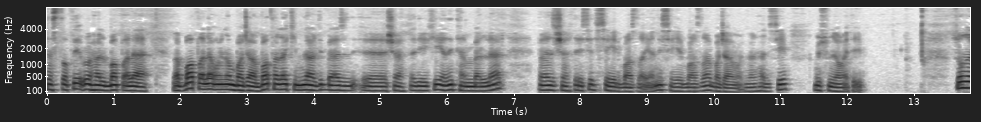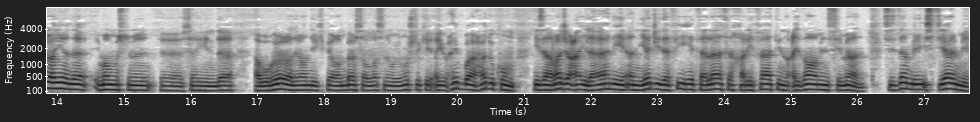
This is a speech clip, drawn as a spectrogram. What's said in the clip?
tastati'uhal batala. Və batala o ilə bacar. Batala kimlərdir? Bəzi e, şərhdə deyir ki, yəni tənbəllər, bəzi şərhdə isə sehirbazlar, yəni sehirbazlar bacarmır. Yəni hədisi Müslim rivayet edib. Sonra yenə də İmam Müslimin e, səhihində Əbu Hureyra radiyallahu anh deyir ki, Peyğəmbər sallallahu aleyhi ve sellem buyurmuşdu ki, Eyyuhibbu əhadukum izə raca'a ilə əhlihi ən yecidə fihi thələsə xalifatin izamin siman. Sizdən biri istəyərmi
